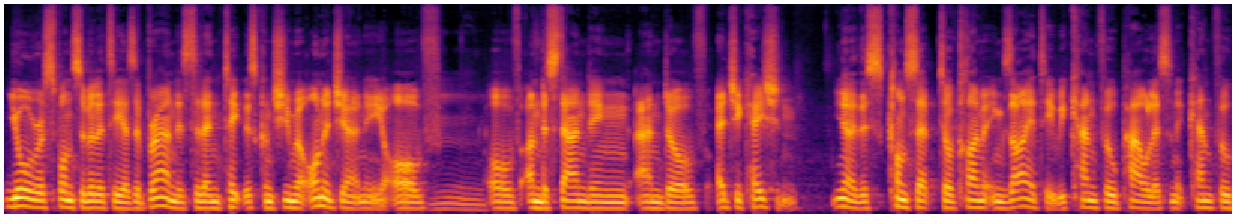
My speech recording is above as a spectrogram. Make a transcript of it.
your responsibility as a brand is to then take this consumer on a journey of mm. of understanding and of education. You know this concept of climate anxiety we can feel powerless and it can feel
